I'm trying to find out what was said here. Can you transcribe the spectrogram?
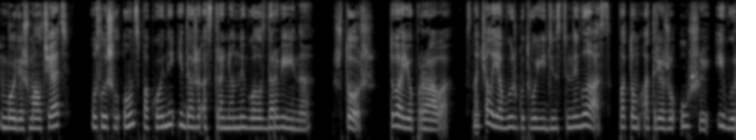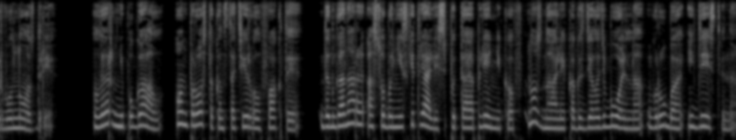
«Будешь молчать?» – услышал он спокойный и даже отстраненный голос Дарвейна. «Что ж, твое право. Сначала я выжгу твой единственный глаз, потом отрежу уши и вырву ноздри». Лэр не пугал, он просто констатировал факты. Данганары особо не исхитрялись, пытая пленников, но знали, как сделать больно, грубо и действенно.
